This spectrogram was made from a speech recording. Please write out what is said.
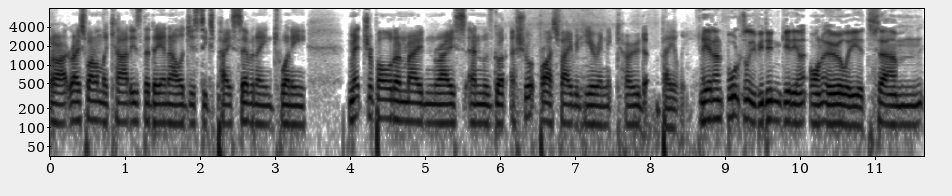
All right, race one on the card is the DNR Logistics Pace 1720 Metropolitan Maiden Race, and we've got a short price favourite here in Code Bailey. Yeah, and unfortunately, if you didn't get in on early, it's um,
